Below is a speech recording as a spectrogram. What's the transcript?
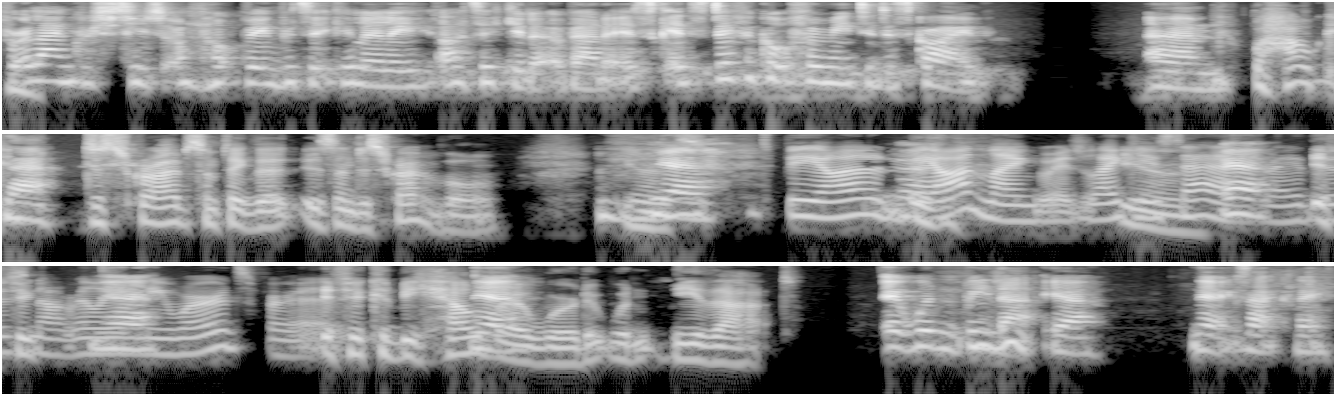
for a language teacher, I'm not being particularly articulate about it. It's it's difficult for me to describe. Um, Well, how can Yeah. you describe something that is undescribable? You know, yeah, It's beyond Yeah. beyond language, like you said, Yeah. right? If There's it- not really Yeah. any words for it. If it could be held by a word, it wouldn't be that. it wouldn't be Mhm. that. Yeah, yeah, exactly.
